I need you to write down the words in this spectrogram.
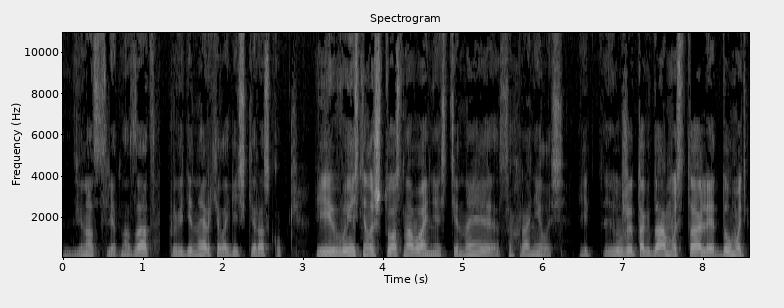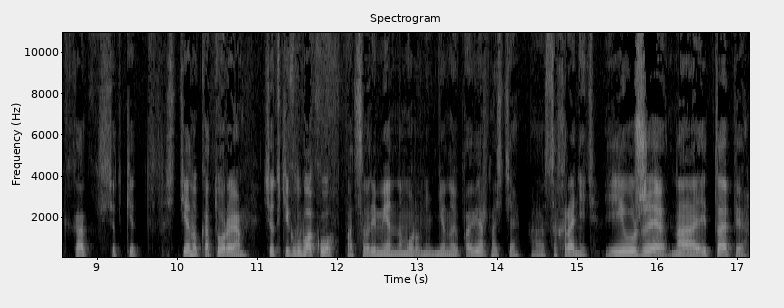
12 лет назад, проведены археологические раскопки. И выяснилось, что основание стены сохранилось. И уже тогда мы стали думать, как все-таки стену, которая все-таки глубоко под современным уровнем дневной поверхности, а, сохранить. И уже на этапе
